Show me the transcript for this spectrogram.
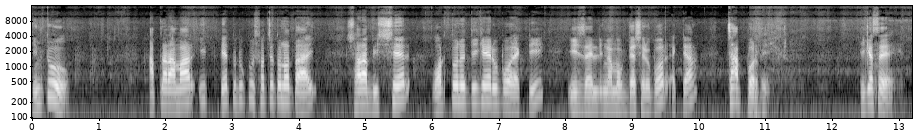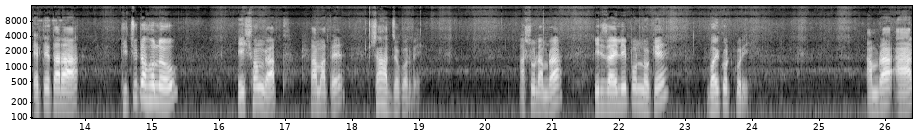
কিন্তু আপনার আমার এতটুকু সচেতনতায় সারা বিশ্বের অর্থনৈতিকের উপর একটি ইসরায়েল নামক দেশের উপর একটা চাপ পড়বে। ঠিক আছে? এতে তারা কিছুটা হলেও এই সংঘাত থামাতে সাহায্য করবে। আসুন আমরা ইসরায়েলি পণ্যকে বয়কট করি। আমরা আর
